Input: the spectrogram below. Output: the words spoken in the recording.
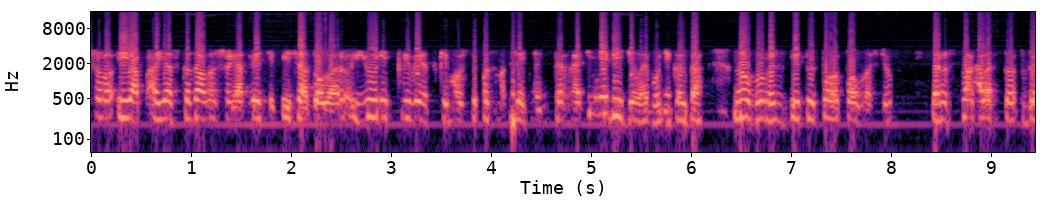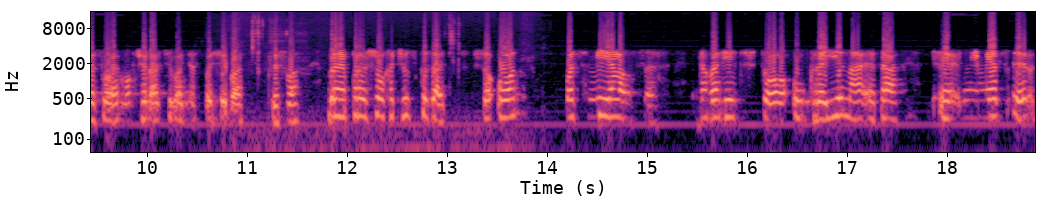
что я, а я сказала, что я 250 долларов, Юрий Кривецкий, можете посмотреть на интернете, не видела его никогда, ногу разбитую полностью. Я расплакалась, тот выслал ему вчера, сегодня, спасибо, выслал. Но я прошу, хочу сказать, что он посмеялся, говорит, что Украина это э, немец, э,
